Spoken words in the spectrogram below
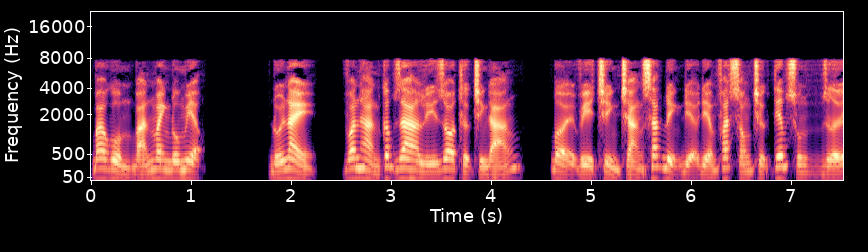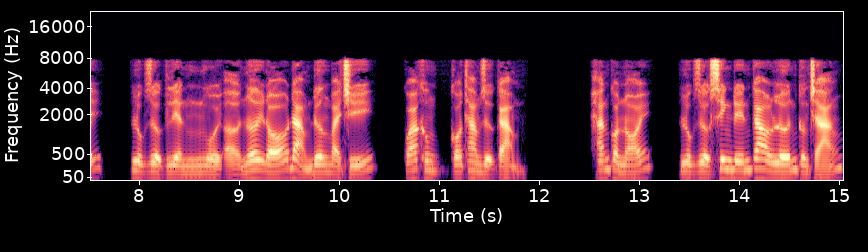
bao gồm bán manh đô miệng. Đối này, Văn Hàn cấp ra lý do thực chính đáng, bởi vì chỉnh tràng xác định địa điểm phát sóng trực tiếp xuống dưới, lục dược liền ngồi ở nơi đó đảm đương bài trí, quá không có tham dự cảm. Hắn còn nói, lục dược sinh đến cao lớn cường tráng,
